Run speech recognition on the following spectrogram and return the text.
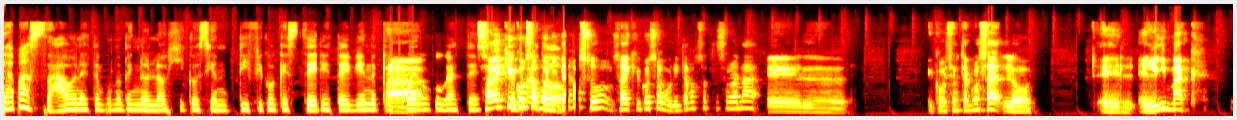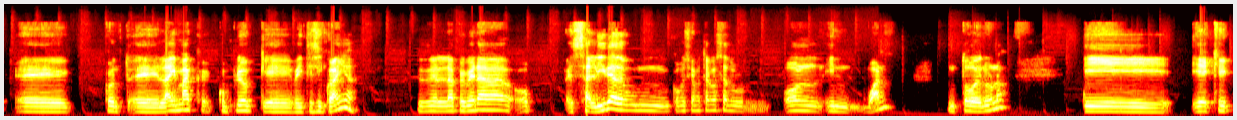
¿Qué ha pasado en este mundo tecnológico, científico? ¿Qué serie estáis viendo? ¿Qué ah, juego jugaste? ¿Sabes qué cosa bonita pasó? ¿Sabes qué cosa bonita pasó esta semana? El, ¿Cómo se llama esta cosa? el, el iMac. Eh, el iMac cumplió que 25 años. Desde la primera salida de un. ¿Cómo se llama esta cosa? De un all-in-one. Un todo en uno. Y, y es que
